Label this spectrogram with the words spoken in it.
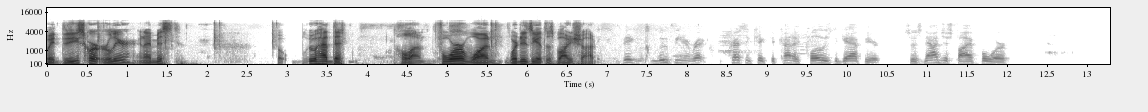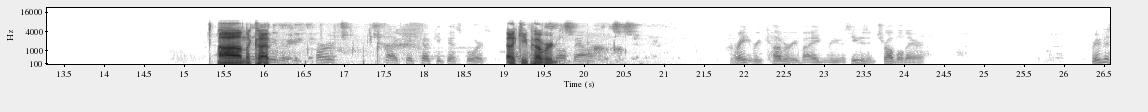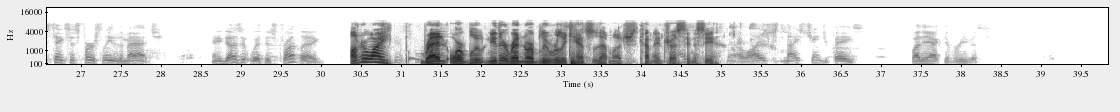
wait, did he score earlier and I missed? Oh, blue had the. Hold on, four one. Where did he get this body shot? Big looping and rec- crescent kick to kind of close the gap here. So it's now just 5 4. Ah, on the cut. Rivas' first side kick, cut kick that scores. Gotta keep covered. Great recovery by Aiden. He was in trouble there. Takes his first lead of the match, and he does it with his front leg. I wonder why red or blue, neither red nor blue really cancels that much. It's kind of interesting to see. A nice, nice change of pace by the active Rivas.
